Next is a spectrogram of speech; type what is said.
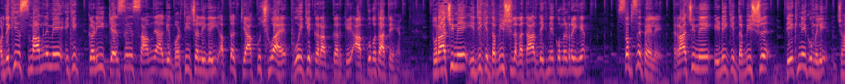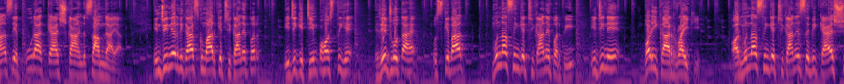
और देखिए, इस मामले में एक एक कड़ी कैसे सामने आगे बढ़ती चली गई, अब तक क्या कुछ हुआ है, वो एक एक कर करके आपको बताते हैं। तो रांची में ईडी की दबिश लगातार देखने को मिल रही है। सबसे पहले, रांची में ईडी की दबिश देखने को मिली, जहाँ से पूरा कैश कांड सामने आया। इंजीनियर विकास कुमार के ठिकाने पर ईडी की टीम पहुँचती है, रेड होता है। उसके बाद मुन्ना सिंह के ठिकाने पर भी ईडी ने बड़ी कार्रवाई की। और मुन्ना सिंह के ठिकाने से भी कैश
